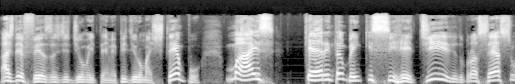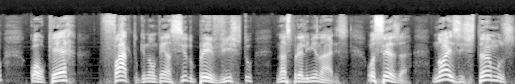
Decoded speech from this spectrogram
as defesas de Dilma e Temer pediram mais tempo, mas querem também que se retire do processo qualquer fato que não tenha sido previsto nas preliminares. Ou seja, nós estamos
